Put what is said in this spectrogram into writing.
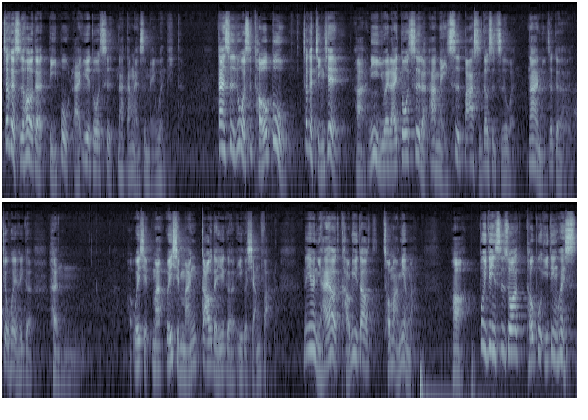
这个时候的底部来越多次，那当然是没问题。但是如果是头部这个颈线啊，你以为来多次了啊，每次八十都是直稳，那你这个就会有一个很危险蛮危险蛮高的一个一个想法了。那因为你还要考虑到筹码面嘛，啊，不一定是说头部一定会死，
